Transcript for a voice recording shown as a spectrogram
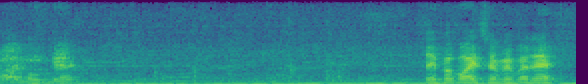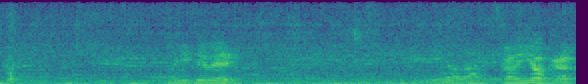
Right, monkey. Say bye-bye to everybody. What are you doing? You know that. Do you want a yogurt?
